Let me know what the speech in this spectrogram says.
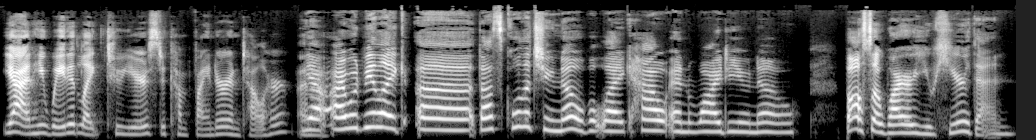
Yeah, and he waited like two years to come find her and tell her. I yeah, know. I would be like, uh, that's cool that you know, but like, how and why do you know? But also, why are you here then?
